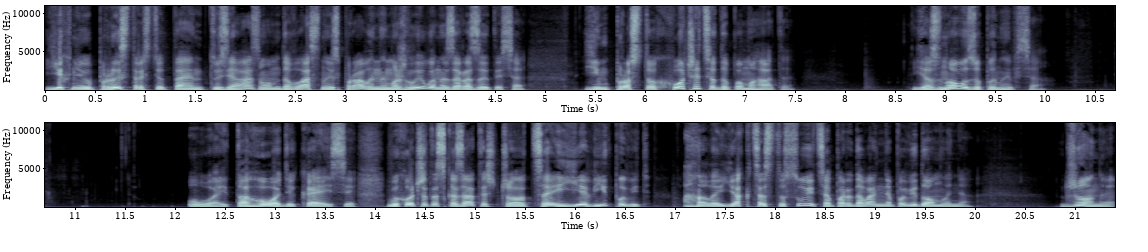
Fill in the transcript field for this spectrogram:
Їхньою пристрастю та ентузіазмом до власної справи неможливо не заразитися, їм просто хочеться допомагати. Я знову зупинився. Ой, та годі, Кейсі, ви хочете сказати, що це і є відповідь? Але як це стосується передавання повідомлення? Джоне,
